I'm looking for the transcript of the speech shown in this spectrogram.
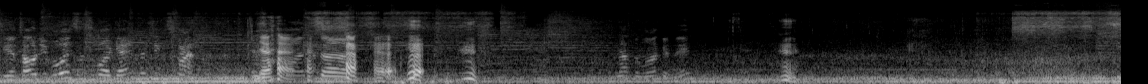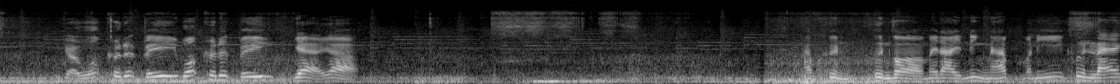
See, I told you boys, this is why game fishing's fun. Yeah. It's, uh, nothing like it, man. You go, what could it be? What could it be? แย่ ขึ้นขึ้นก็ไม่ได้นิ่งนะครับ วันนี้ขึ้นแรง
